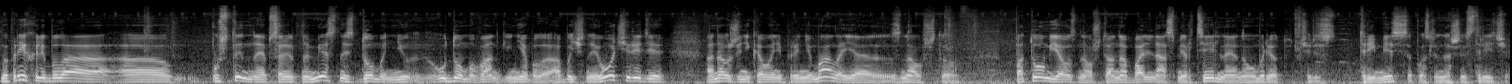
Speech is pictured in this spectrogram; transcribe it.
Мы приехали, была э, пустынная абсолютно местность. Дома не, у дома в Англии не было обычной очереди. Она уже никого не принимала. Я знал, что... Потом я узнал, что она больна смертельно, и она умрет через три месяца после нашей встречи.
